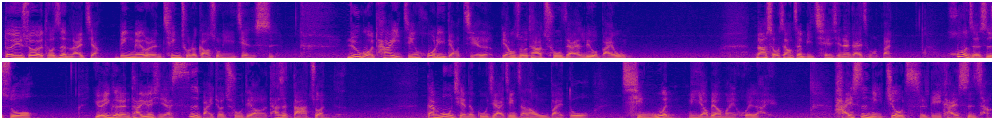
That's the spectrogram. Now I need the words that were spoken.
对于所有投资人来讲，并没有人清楚的告诉你一件事：如果他已经获利了结了，比方说他出在六百五，那手上这笔钱现在该怎么办？或者是说，有一个人他也许在四百就出掉了，他是大赚的，但目前的股价已经涨到五百多，请问你要不要买回来？还是你就此离开市场，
